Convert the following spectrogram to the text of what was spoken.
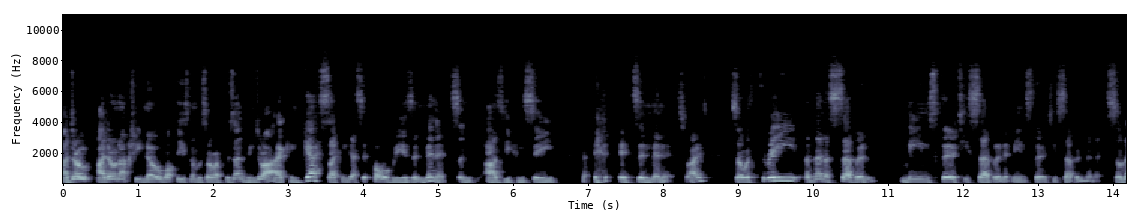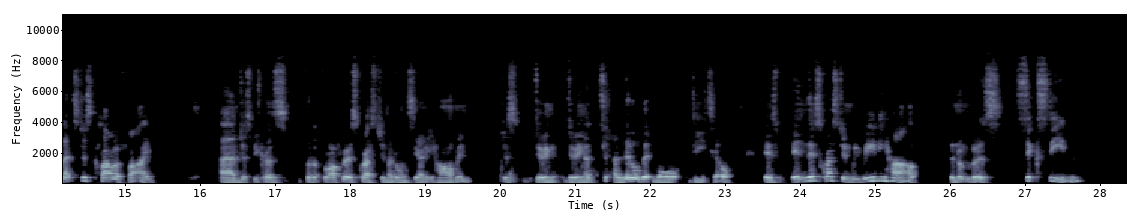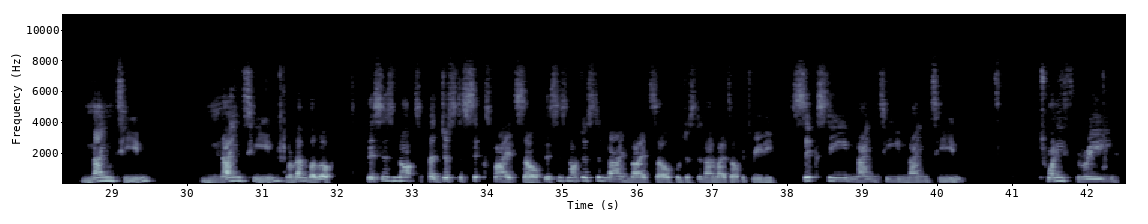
I don't I don't actually know what these numbers are representing, do I? I can guess. I can guess it probably is in minutes, and as you can see, it's in minutes, right? So a 3 and then a 7 means 37. It means 37 minutes. So let's just clarify, um, just because for the for our first question, I don't see any harm in just doing doing a, a little bit more detail. Is in this question we really have the numbers 16, 19, 19, remember, look, this is not a, just a 6 by itself. This is not just a 9 by itself or just a 9 by itself. It's really 16, 19, 19, 23,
